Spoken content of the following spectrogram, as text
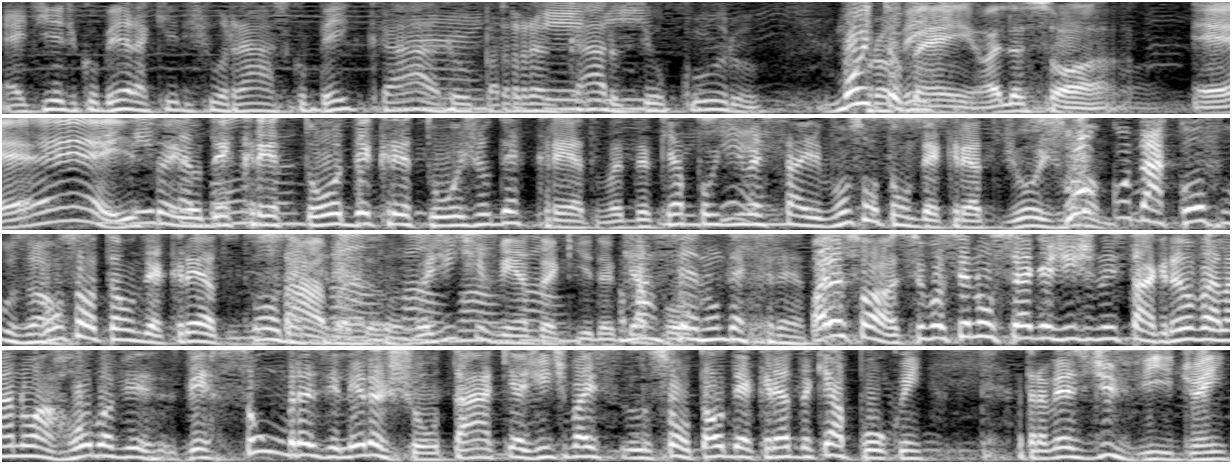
É dia de comer aquele churrasco bem caro para arrancar delícia. o seu couro. Muito Aproveite. bem, olha só. É, isso aí. O decretou, decretou hoje o decreto. Daqui a pouco a gente vai sair. Vamos soltar um decreto de hoje? Soco vamos? da confusão. Vamos soltar um decreto do Qual sábado? Decreto? a gente inventa aqui daqui a pouco. um decreto. Olha só, se você não segue a gente no Instagram, vai lá no arroba versão brasileira show, tá? Que a gente vai soltar o decreto daqui a pouco, hein? Através de vídeo, hein?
